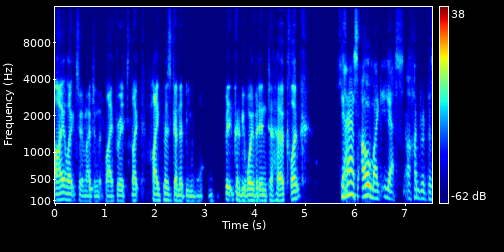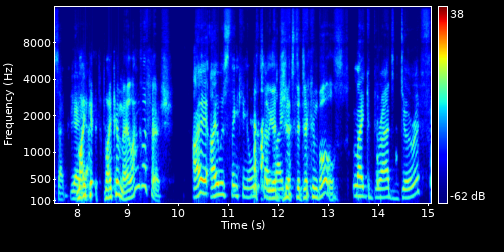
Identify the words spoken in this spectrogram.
I like to imagine that Piper is like Piper's going to be going to be woven into her cloak, Yes. Oh my. Yes. A hundred percent. Yeah. like yeah. A, like a male anglerfish. I I was thinking also You're like just a dick and balls. like Brad Dourif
